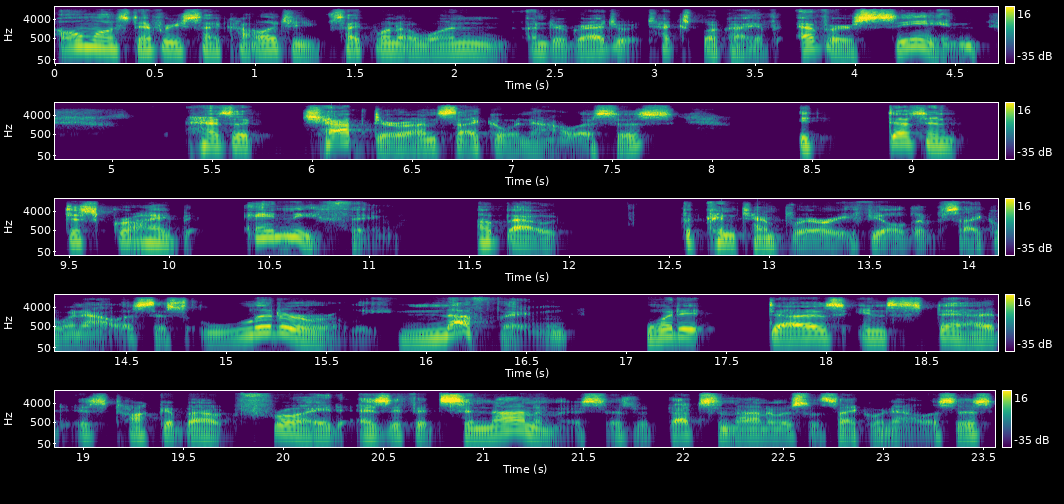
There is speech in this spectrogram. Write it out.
almost every psychology, Psych 101 undergraduate textbook I have ever seen has a chapter on psychoanalysis. It doesn't describe anything about the contemporary field of psychoanalysis, literally nothing. What it does instead is talk about Freud as if it's synonymous, as if that's synonymous with psychoanalysis,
